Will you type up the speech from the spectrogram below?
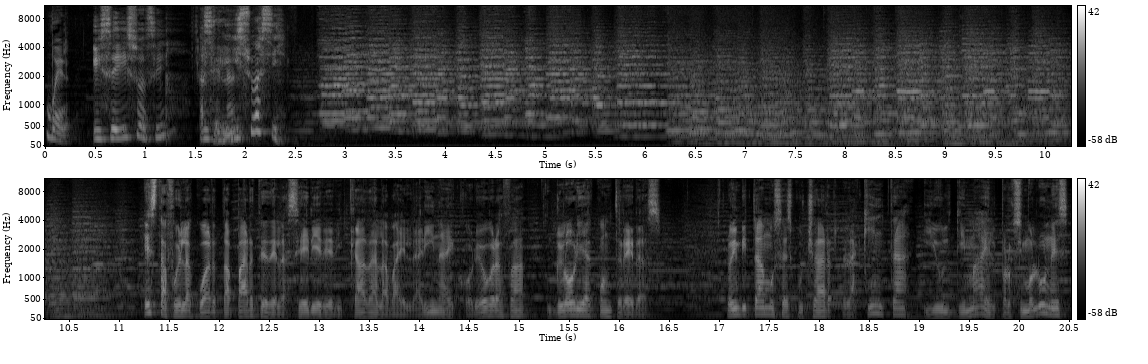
Bueno. ¿Y se hizo así? se hizo así. Esta fue la cuarta parte de la serie dedicada a la bailarina y coreógrafa Gloria Contreras. Lo invitamos a escuchar la quinta y última el próximo lunes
